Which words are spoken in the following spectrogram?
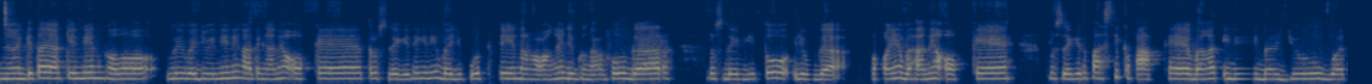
Nah, kita yakinin kalau beli baju ini nih cuttingannya oke, okay, terus udah gitu ini baju putih, nerawangnya juga nggak vulgar, terus udah gitu juga pokoknya bahannya oke, okay, terus udah gitu pasti kepake banget ini baju buat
